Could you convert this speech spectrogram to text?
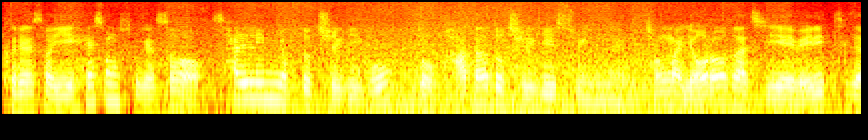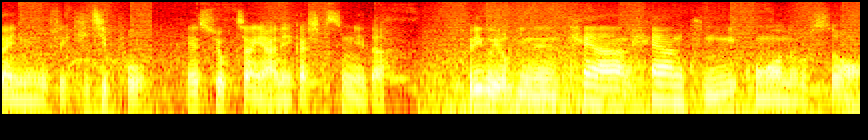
그래서 이 해송 속에서 산림욕도 즐기고 또 바다도 즐길 수 있는 정말 여러 가지의 메리트가 있는 곳이 기지포 해수욕장이 아닐까 싶습니다. 그리고 여기는 태안 해안 국립공원으로서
